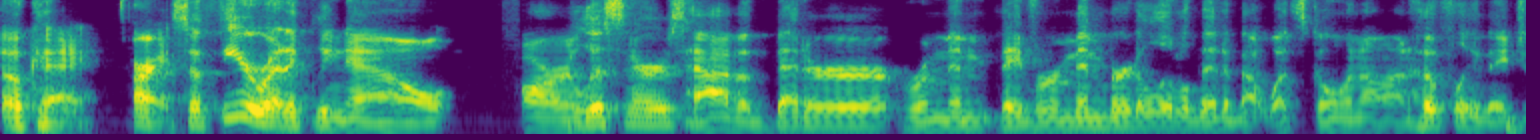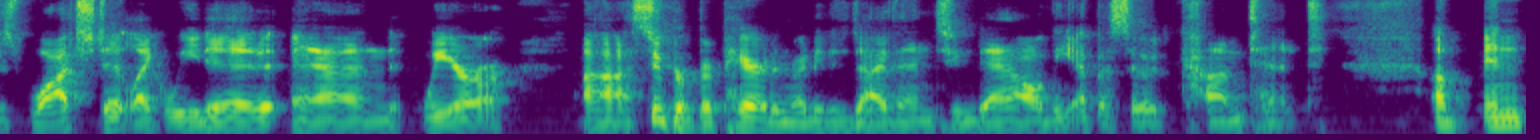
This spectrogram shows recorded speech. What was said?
okay. All right. So theoretically, now our listeners have a better remember. They've remembered a little bit about what's going on. Hopefully, they just watched it like we did, and we are uh, super prepared and ready to dive into now the episode content uh, and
